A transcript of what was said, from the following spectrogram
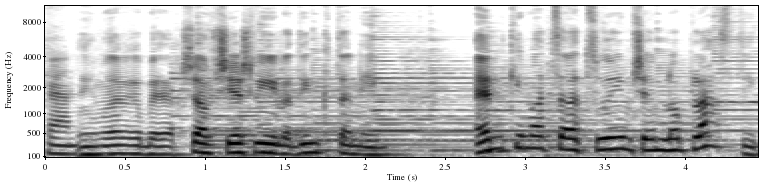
כן. אני אומר, עכשיו שיש לי ילדים קטנים, אין כמעט צעצועים שהם לא פלסטיק.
